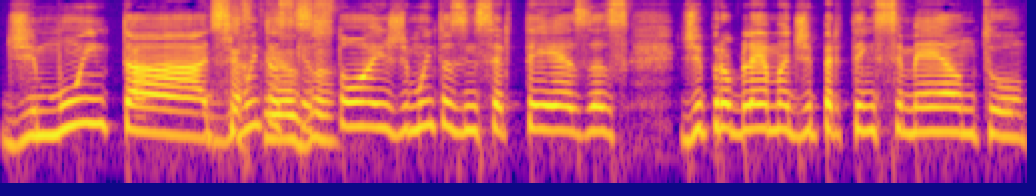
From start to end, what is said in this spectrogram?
de, muita, de muitas questões, de muitas incertezas, de problema de pertencimento.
